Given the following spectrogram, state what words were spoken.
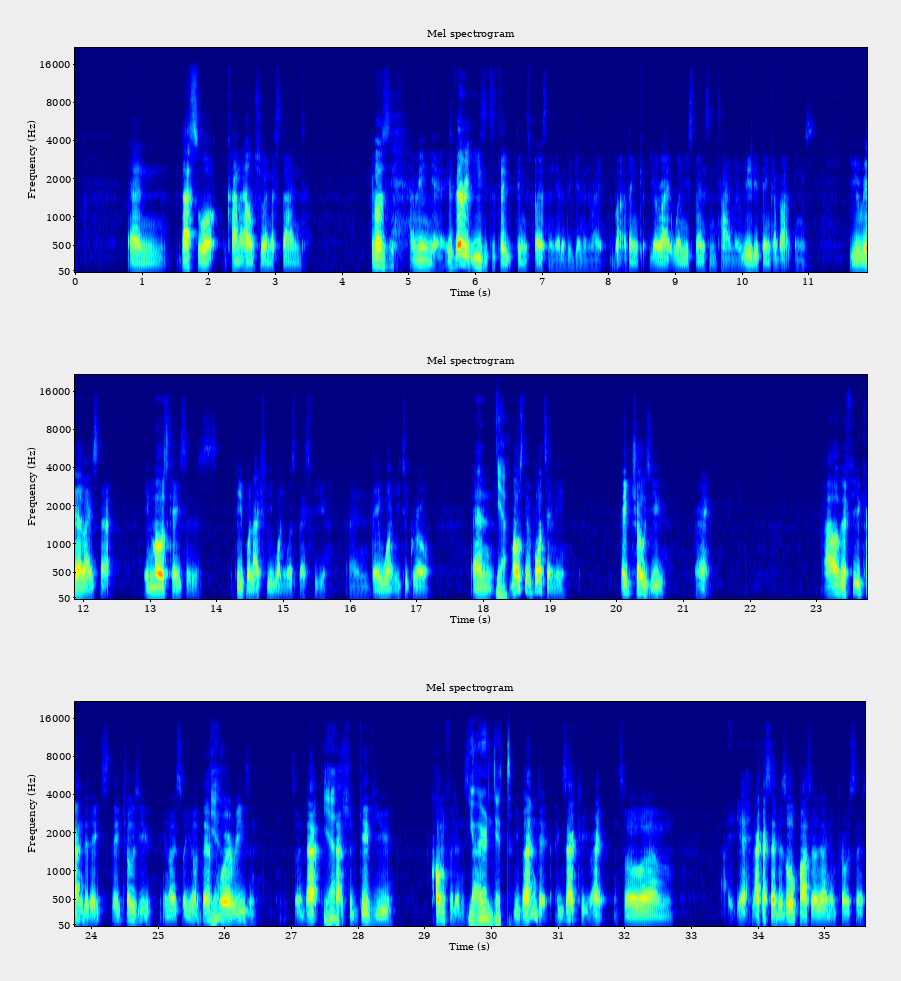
and that's what kind of helps you understand. Because I mean, yeah, it's very easy to take things personally at the beginning, right? But I think you're right. When you spend some time and really think about things, you realize that in most cases, people actually want what's best for you, and they want you to grow. And Yeah. most importantly, they chose you, right? Out of a few candidates, they chose you. You know, so you're there Yeah. for a reason. So that Yeah. that should give you confidence. You earned it. You've earned it, exactly, right? So um, yeah, like I said, it's all part of the learning process.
